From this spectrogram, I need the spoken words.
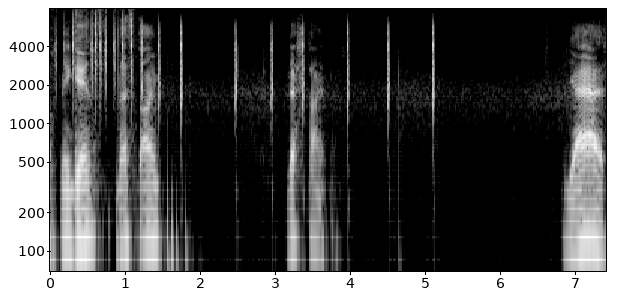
Not me again. Last time. Last time. Yes.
